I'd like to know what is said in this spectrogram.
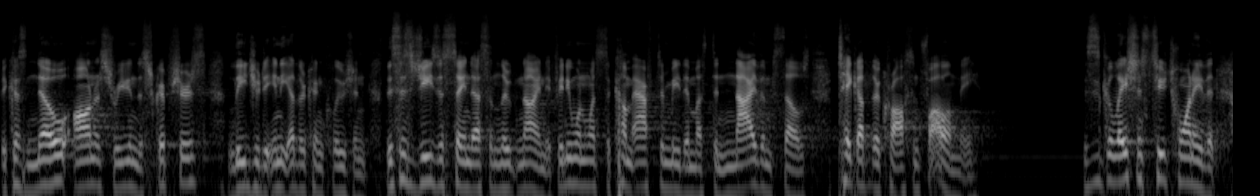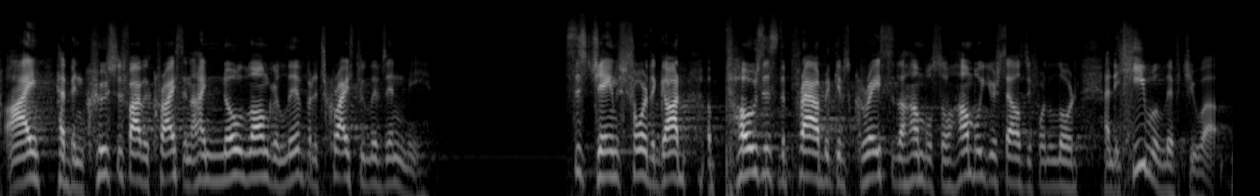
Because no honest reading of the scriptures leads you to any other conclusion. This is Jesus saying to us in Luke 9 if anyone wants to come after me, they must deny themselves, take up their cross, and follow me. This is Galatians 2:20 that I have been crucified with Christ and I no longer live, but it's Christ who lives in me. This is James 4 that God opposes the proud but gives grace to the humble. So humble yourselves before the Lord, and He will lift you up.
